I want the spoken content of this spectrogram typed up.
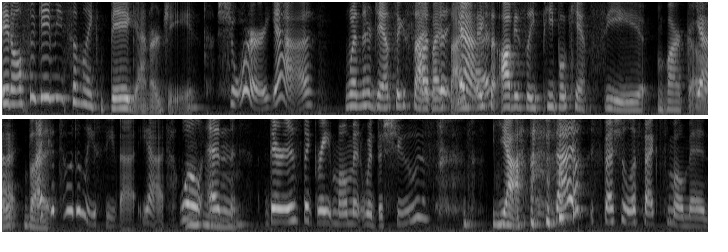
It also gave me some like big energy sure, yeah. when they're dancing side On by the- side. yeah. Except obviously people can't see Marco. Yeah, but I could totally see that. Yeah. Well, Mm-hmm. and there is the great moment with the shoes. yeah. That special effects moment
